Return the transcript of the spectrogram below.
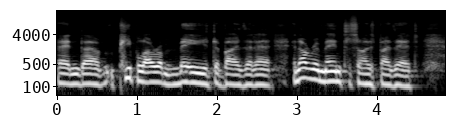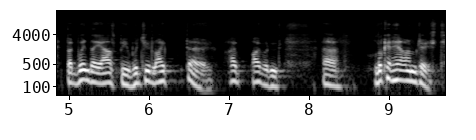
And um, people are amazed by that uh, and are romanticized by that. But when they ask me, would you like, no, I, I wouldn't. Uh, look at how I'm dressed.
